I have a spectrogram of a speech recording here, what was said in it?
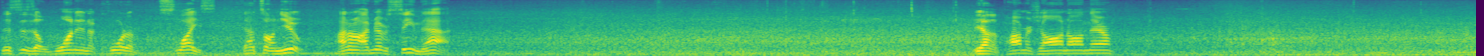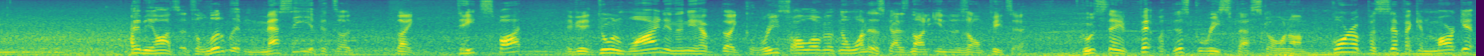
This is a one and a quarter slice. That's on you. I don't know. I've never seen that. Yeah, the Parmesan on there. I gotta be honest, it's a little bit messy if it's a like date spot. If you're doing wine and then you have like grease all over it, no wonder this guy's not eating his own pizza. Who's staying fit with this grease fest going on? Corner Pacific and Market.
